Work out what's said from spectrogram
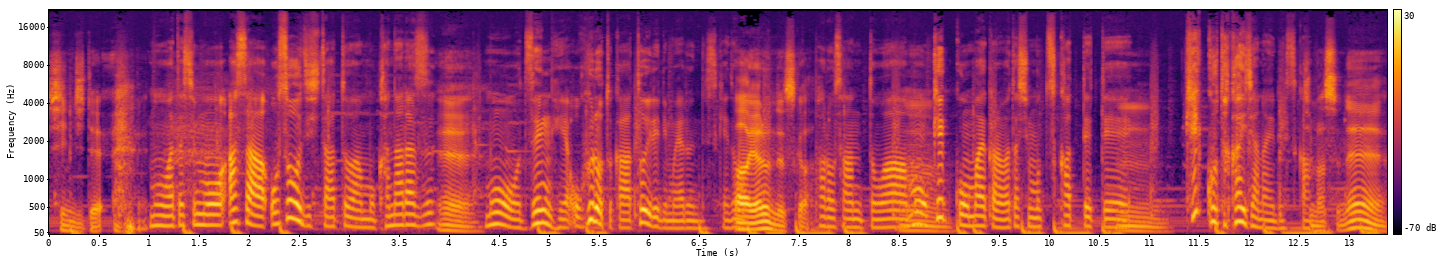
信じて、もう私も朝お掃除した後はもう必ずえもう全部屋お風呂とかトイレにもやるんですけえどあやるんですか。パロさんとはうん。もう結構前から私も使ってうて、ん。結構高いじゃないですか。しますね。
